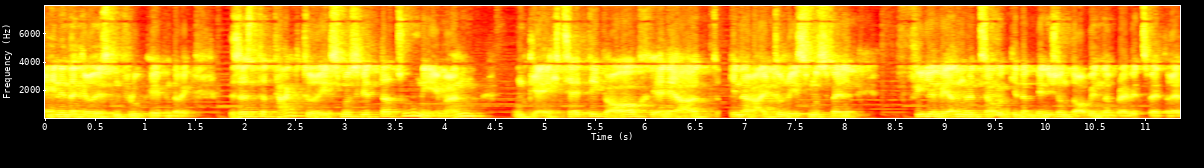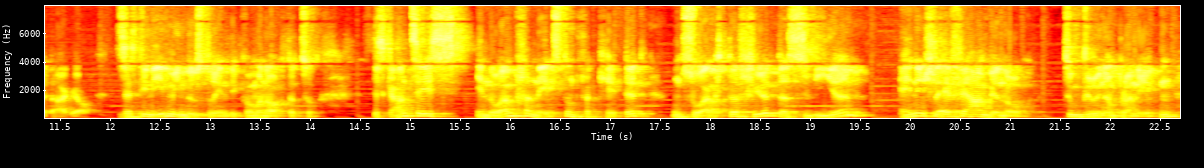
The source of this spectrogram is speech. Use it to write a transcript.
einen der größten Flughäfen der Welt. Das heißt, der Tanktourismus wird da zunehmen und gleichzeitig auch eine Art Generaltourismus, weil viele werden halt sagen, okay, dann, wenn ich schon da bin, dann bleibe ich zwei, drei Tage auch. Das heißt, die Nebenindustrien, die kommen auch dazu. Das Ganze ist enorm vernetzt und verkettet und sorgt dafür, dass wir eine Schleife haben wir noch zum grünen Planeten,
